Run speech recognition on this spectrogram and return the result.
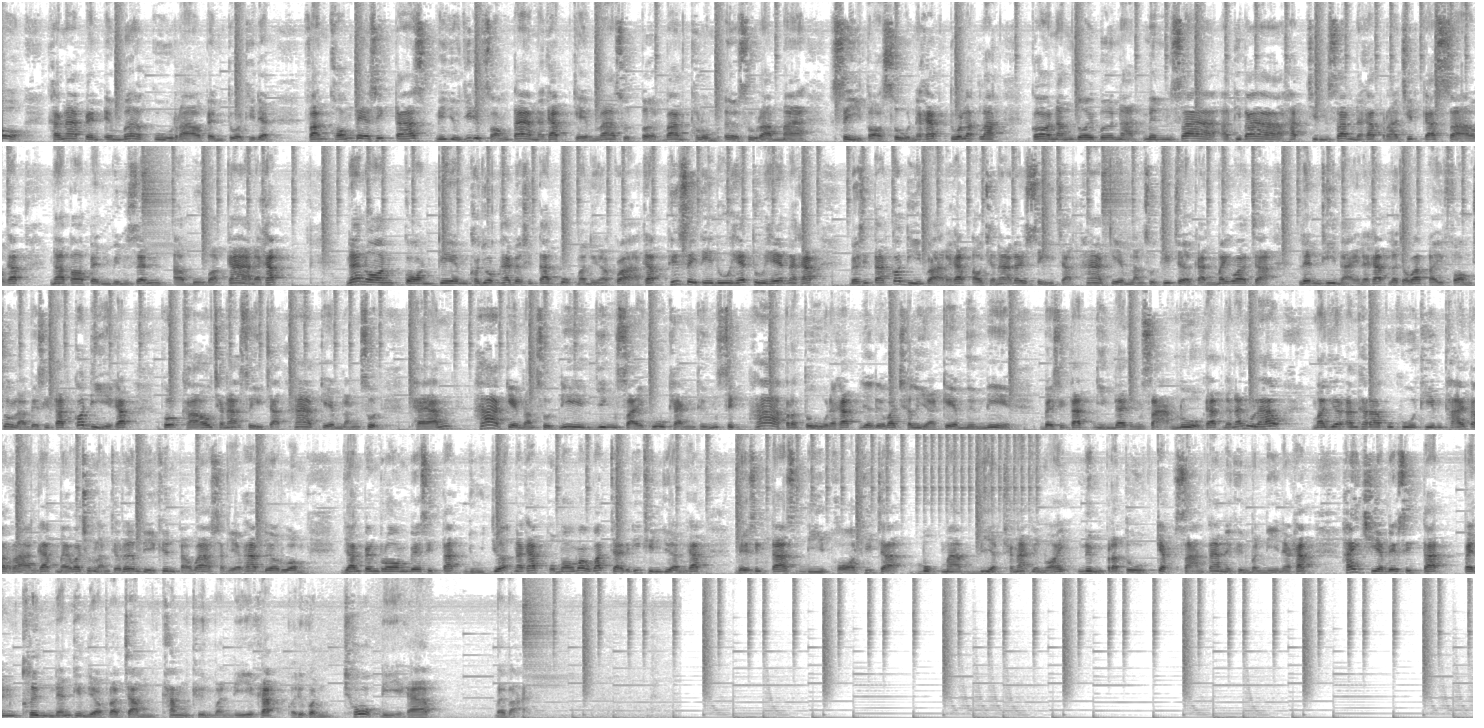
ข้างหน้าเป็นเอมเมอร์กูราวเป็นตัวทีเด็ดฝั่งของเบซิกตัสมีอยู่ 22 แต้มนะครับ เกมล่าสุดเปิดบ้านถล่มเออร์ซูรัมมา 4 ต่อ 0 นะครับ ตัวหลักๆ ก็นำโดยเบอร์นาร์ดเมนซาอาติบ้าฮัตชินสันนะครับ ราชิดกัสซาวครับ หน้าเป้าเป็นวินเซนต์อาบูบาก้านะครับแน่นอนก่อนเกมเขายกให้เบลซิตัสบุกมาเหนือกว่าครับพิสตีดูเฮดทูเฮดนะครับเบลซิตัสก็ดีกว่านะครับเอาชนะได้ 4 จาก 5 เกมหลังสุดที่เจอกันไม่ว่าจะเล่นที่ไหนนะครับแล้วจะว่าไปฟอร์มช่วงหลังเบลซิตัสก็ดีครับ พวกเขาชนะ 4 จาก 5 เกมหลังสุด แถม 5 เกมหลังสุดนี่ยิงใส่คู่แข่งถึง 15 ประตูนะครับ เรียกได้ว่าเฉลี่ยเกมหนึ่งนี่เบลซิตัสยิงได้ถึง 3 ลูกครับ ดังนั้นดูแล้วมาเยือนอังคารากูคูทีมท้ายตารางครับ แม้ว่าช่วงหลังจะเริ่มดีขึ้น แต่ว่าศักยภาพโดยรวม ยังเป็นรองเบซิกตัสอยู่เยอะนะครับ ผมมองว่าวัดใจไปที่ทีมเยือนครับเบซิกตัสดีพอที่จะบุกมาเบียดชนะอย่างน้อย 1 ประตูเก็บ 3 แต้มในคืนวันนี้นะครับ ให้เชียร์เบซิกตัสเป็นคลึงเน้นทีมเดียวประจำค่ำคืนวันนี้ครับขอทุกคนโชคดีครับ บ๊ายบาย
